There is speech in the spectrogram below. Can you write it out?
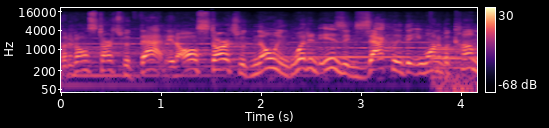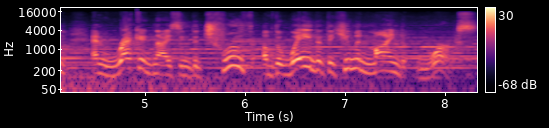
But it all starts with that. It all starts with knowing what it is exactly that you want to become and recognizing the truth of the way that the human mind works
